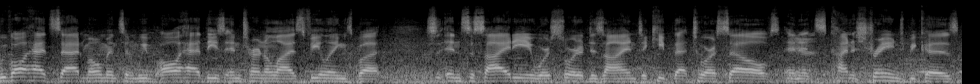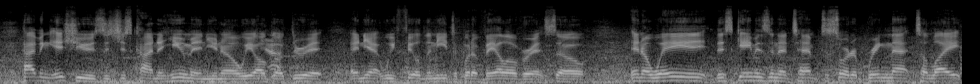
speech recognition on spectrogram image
we've all had sad moments and we've all had these internalized feelings, but in society we're sort of designed to keep that to ourselves. And it's kind of strange because having issues is just kind of human you know? We all go through it and yet we feel the need to put a veil over it. So in a way this game is an attempt to sort of bring that to light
